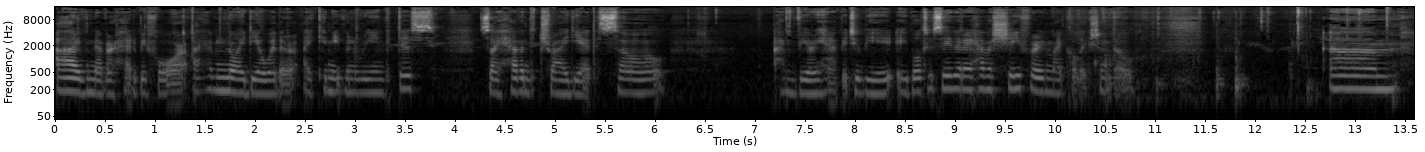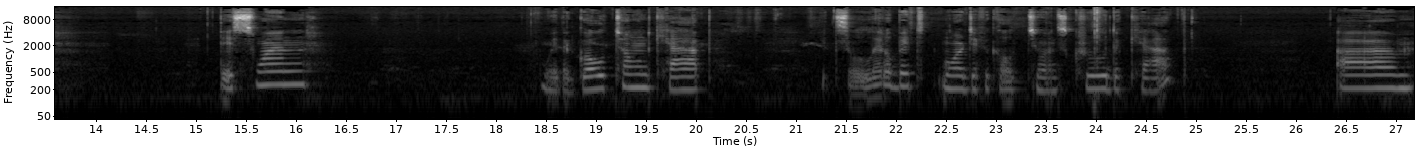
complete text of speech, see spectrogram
I've never had before. I have no idea whether I can even re-ink this, so I haven't tried yet. So I'm very happy to be able to say that I have a Sheaffer in my collection, though. Um, this one with a gold toned cap. It's a little bit more difficult to unscrew the cap. Um,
